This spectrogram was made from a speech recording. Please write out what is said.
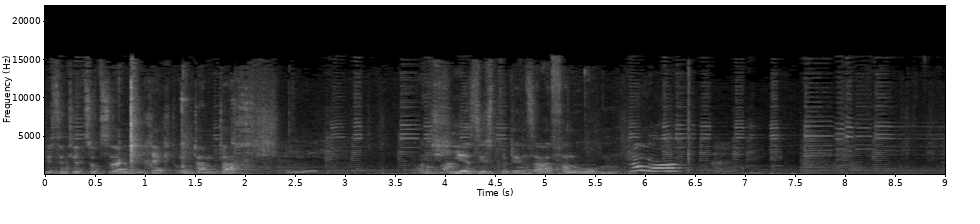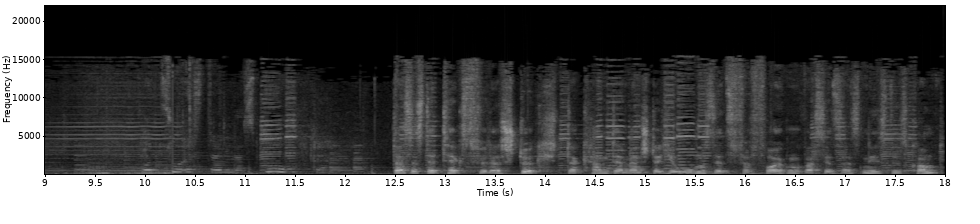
Wir sind jetzt sozusagen direkt unterm Dach. Und hier siehst du den Saal von oben. Hallo. Wozu ist denn das Buch da? Das ist der Text für das Stück. Da kann der Mensch, der hier oben sitzt, verfolgen, was jetzt als nächstes kommt.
